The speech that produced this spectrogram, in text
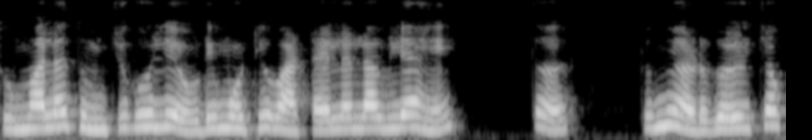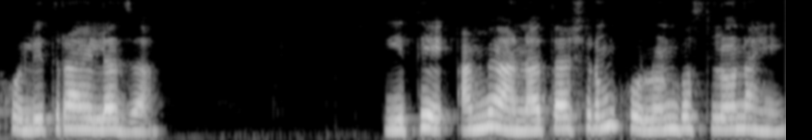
तुम्हाला तुमची खोली एवढी मोठी वाटायला लागली आहे तर तुम्ही अडगळीच्या खोलीत राहायला जा. इथे आम्ही अनाथाश्रम खोलून बसलो नाही.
